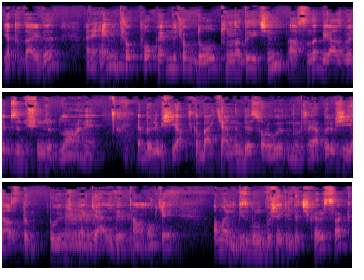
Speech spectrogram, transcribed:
yapıdaydı. Hani hem çok pop hem de çok doğu tınladığı için aslında biraz böyle bizi düşündürdü lan hani ya böyle bir şey yaptık ama ben kendim bile sorguluyordum bunu mesela. Ya böyle bir şey yazdım. Bu benim içimden geldi. Tamam okey. Ama hani biz bunu bu şekilde çıkarırsak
